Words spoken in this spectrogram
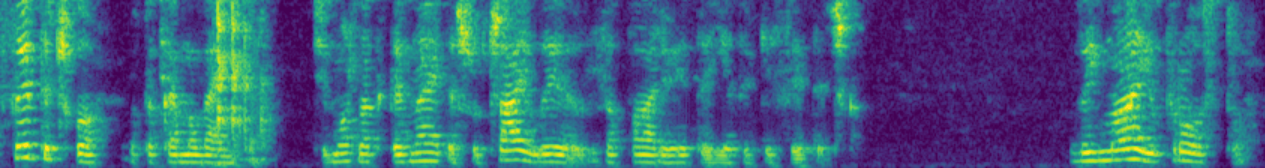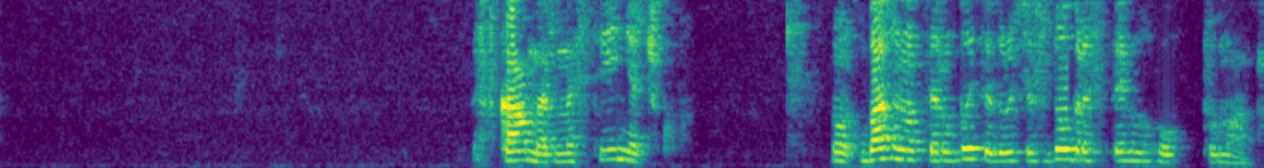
ситечко, отаке маленьке. Чи можна таке, знаєте, що чай ви запарюєте, є такі ситечка. Виймаю просто з камер насіннячку. Ну, бажано це робити, друзі, з добре стиглого томату.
